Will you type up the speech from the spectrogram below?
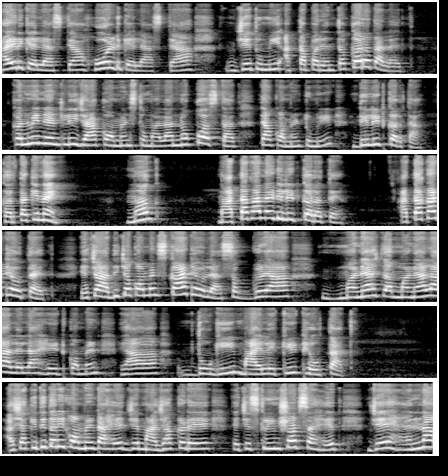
हाईड केल्या असत्या होल्ड केल्या असत्या जे तुम्ही आत्तापर्यंत करत आलात कन्व्हिनियंटली ज्या कॉमेंट्स तुम्हाला नको असतात त्या कॉमेंट तुम्ही डिलीट करता. करता की नाही? मग मग आता का नाही डिलीट करत आहे? आता का ठेवतायत? याच्या आधीच्या कॉमेंट्स का ठेवल्या? सगळ्या मन्या मण्याला आलेला हेट कॉमेंट ह्या दोघी मायलेकी ठेवतात. अशा कितीतरी कॉमेंट आहेत जे माझ्याकडे त्याचे स्क्रीनशॉट्स आहेत जे ह्यांना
